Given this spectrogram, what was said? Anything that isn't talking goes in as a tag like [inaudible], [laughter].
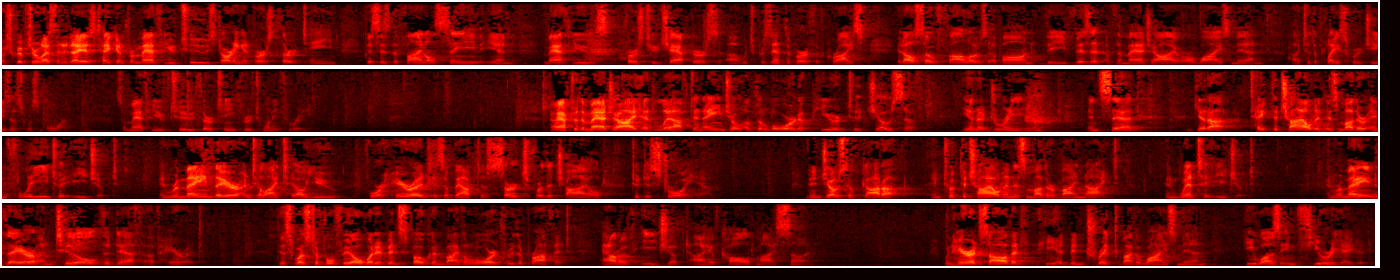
Our scripture lesson today is taken from Matthew 2, starting at verse 13. This is the final scene in Matthew's first two chapters, uh, which present the birth of Christ. It also follows upon the visit of the Magi or wise men uh, to the place where Jesus was born. So Matthew 2, 13 through 23. After the Magi had left, an angel of the Lord appeared to Joseph in a dream and said, Get up, take the child and his mother and flee to Egypt, and remain there until I tell you, for Herod is about to search for the child to destroy him. Then Joseph got up and took the child and his mother by night and went to Egypt and remained there until the death of Herod. This was to fulfill what had been spoken by the Lord through the prophet, out of Egypt I have called my son. When Herod saw that he had been tricked by the wise men, he was infuriated.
